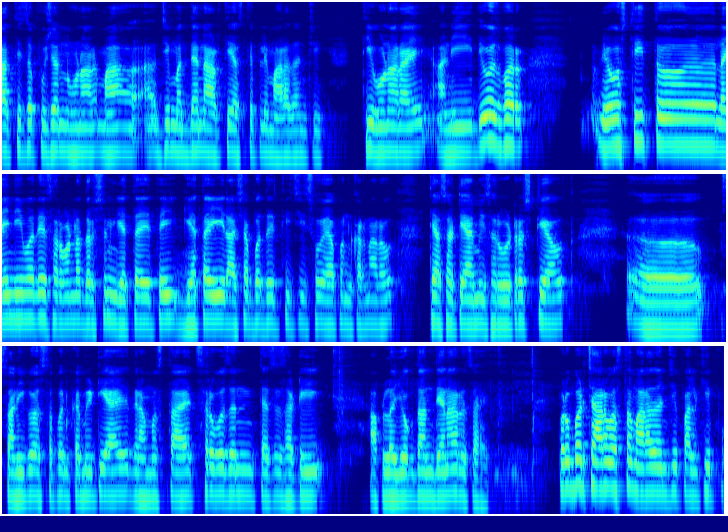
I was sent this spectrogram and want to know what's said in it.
आरतीचं पूजन होणार मा जी मध्यान्ह आरती असते आपली महाराजांची ती होणार आहे. आणि दिवसभर व्यवस्थित लाईनीमध्ये सर्वांना दर्शन घेता येते घेता येईल अशा पद्धतीची सोय आपण करणार आहोत. त्यासाठी आम्ही सर्व ट्रस्टी आहोत. स्थानिक व्यवस्थापन कमिटी आहे ग्रामस्थ आहेत सर्वजण त्याच्यासाठी आपलं योगदान देणारच आहेत. बरोबर चार वाजता महाराजांची पालखी प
